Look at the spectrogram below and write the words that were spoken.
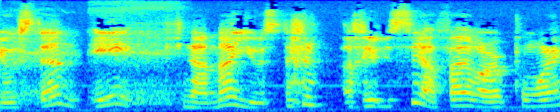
Houston? Et finalement, Houston a réussi à faire un point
